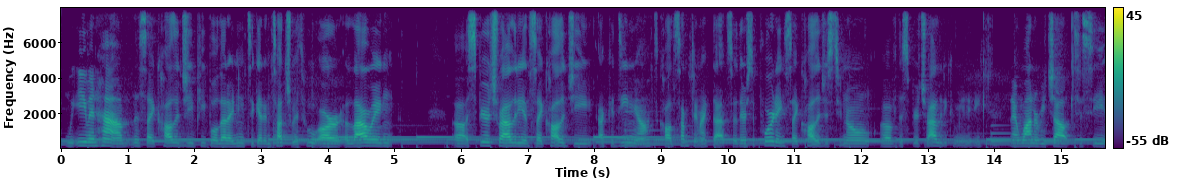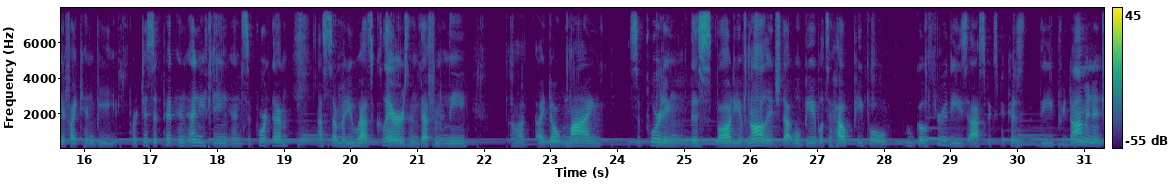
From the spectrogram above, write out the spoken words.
We even have the psychology people that I need to get in touch with who are allowing uh, spirituality and psychology academia. It's called something like that. So they're supporting psychologists to know of the spirituality community. And I want to reach out to see if I can be participant in anything and support them as somebody who has clairs and definitely uh, I don't mind supporting this body of knowledge that will be able to help people who go through these aspects because the predominant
